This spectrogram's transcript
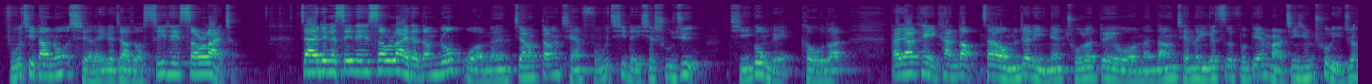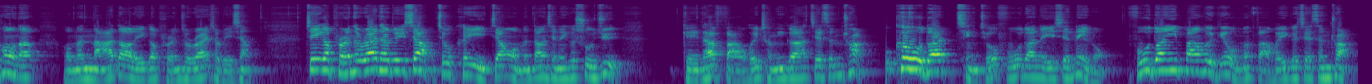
服务器当中写了一个叫做 City Servlet，在这个 City Servlet 当中，我们将当前服务器的一些数据提供给客户端。大家可以看到，在我们这里面，除了对我们当前的一个字符编码进行处理之后呢，我们拿到了一个 Print Writer 对象。这个 Print Writer 对象就可以将我们当前的一个数据。给它返回成一个 JSON 串，客户端请求服务端的一些内容，服务端一般会给我们返回一个 JSON 串，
